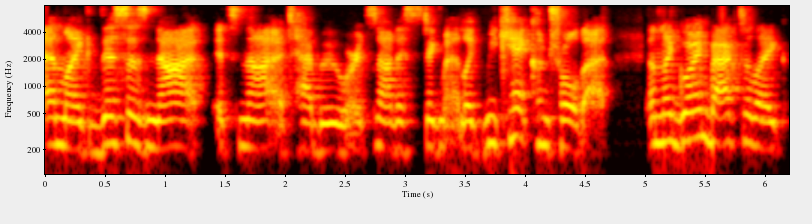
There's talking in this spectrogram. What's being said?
And like this is not, it's not a taboo or it's not a stigma. Like we can't control that. And like going back to like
